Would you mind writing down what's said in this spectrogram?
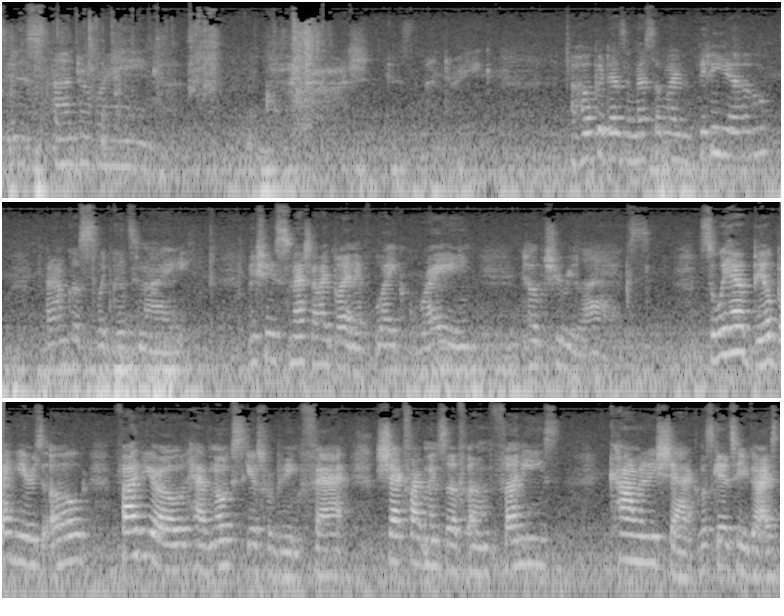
guys, it is thundering. Oh my gosh, it is thundering. I hope it doesn't mess up my video, but I'm gonna sleep good tonight. Make sure you smash that like button if like rain helps you relax. So we have Bill, five years old. Five year old have no excuse for being fat. Shaq minutes of um, funnies. Comedy Shack. Let's get into you guys.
